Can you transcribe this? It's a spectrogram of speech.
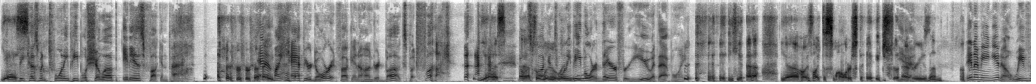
Yes. Because when 20 people show up, it is fucking packed. right. Yeah, it might cap your door at fucking 100 bucks, but fuck. yes. Those absolutely. fucking 20 people are there for you at that point. yeah. Yeah. I always like the smaller stage for that yeah. reason. and I mean, you know, we've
